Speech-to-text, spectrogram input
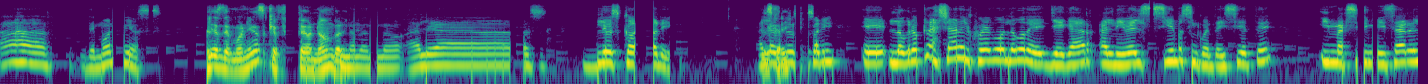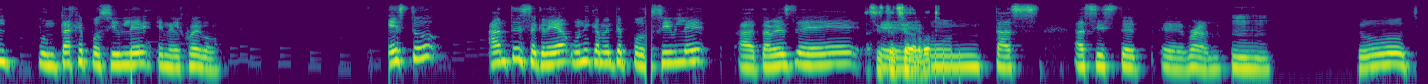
Ah, demonios. ¿Alias demonios? Qué feo nombre. No, no, no. Alias. Blue Scotty. Alias Scotty. Blue Scotty. eh, logró crashar el juego luego de llegar al nivel 157 y maximizar el puntaje posible en el juego. Esto antes se creía únicamente posible a través de Asistencia de robot. un Task Assisted eh, Run. Ujú. Dude,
